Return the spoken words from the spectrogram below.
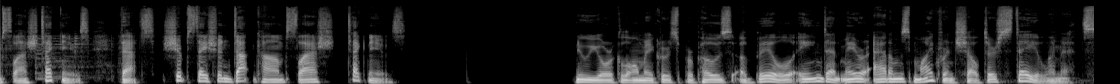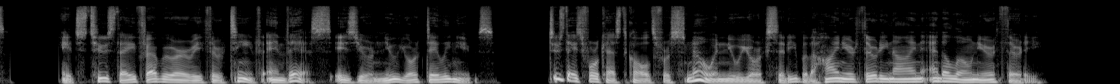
slash technews. That's shipstation.com slash tech news. New York lawmakers propose a bill aimed at Mayor Adams' migrant shelter stay limits. It's Tuesday, February 13th, and this is your New York Daily News. Tuesday's forecast calls for snow in New York City with a high near 39 and a low near 30.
